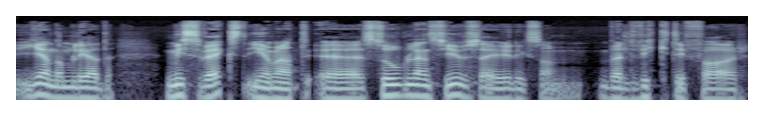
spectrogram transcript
genomled missväxt i och med att eh, solens ljus är ju liksom väldigt viktig för,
